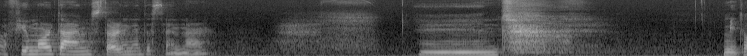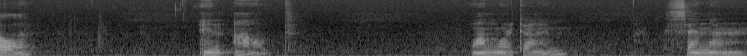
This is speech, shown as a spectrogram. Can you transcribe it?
a few more times, starting at the center. And middle and out. One more time. Center,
